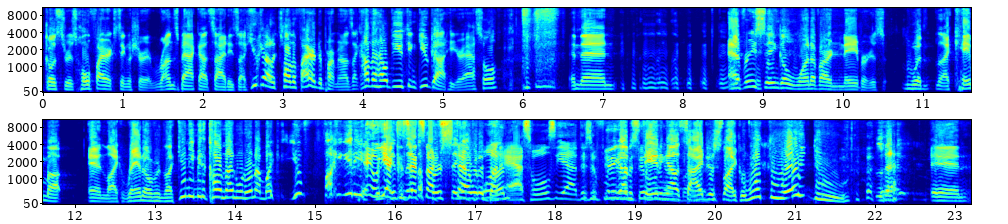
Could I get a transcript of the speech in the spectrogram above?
goes through his whole fire extinguisher. It runs back outside. He's like, "You got to call the fire department." I was like, "How the hell do you think you got here, asshole?" and then every single one of our neighbors would like came up and like ran over and like, "You need me to call 911?" I'm like, "You fucking idiot!" Oh Like, yeah, because that that's the not first thing I would have one, done. assholes. Yeah, there's a. You think I'm standing outside just like, what do I do? and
